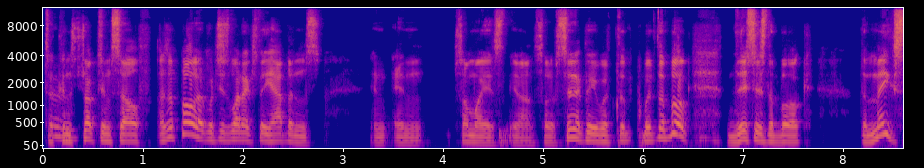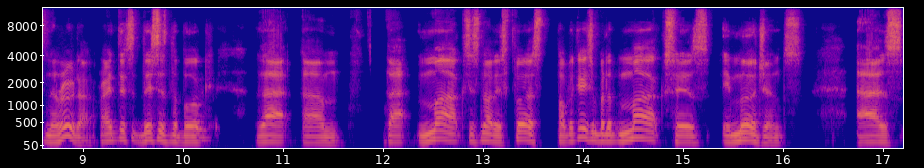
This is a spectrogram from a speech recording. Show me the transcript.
To hmm. construct himself as a poet, which is what actually happens in in some ways, you know, sort of cynically with the with the book. This is the book that makes Neruda, right? This this is the book hmm. that um that marks, it's not his first publication, but it marks his emergence as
